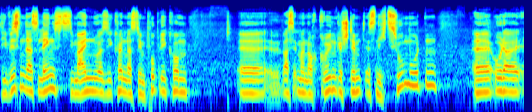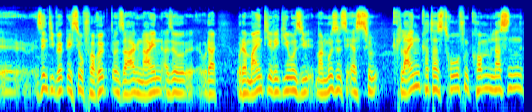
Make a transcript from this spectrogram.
Die wissen das längst. Sie meinen nur, sie können das dem Publikum, was immer noch grün gestimmt ist, nicht zumuten. Äh, oder äh, sind die wirklich so verrückt und sagen nein? Also oder oder meint die Regierung, sie, man muss es erst zu kleinen Katastrophen kommen lassen,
